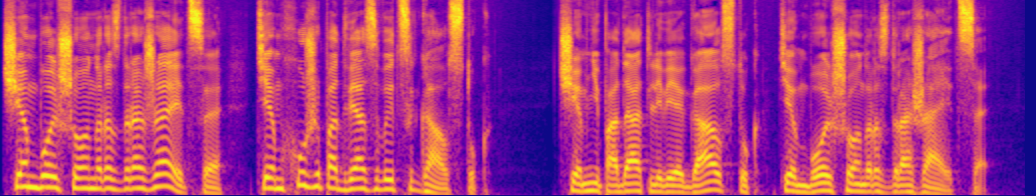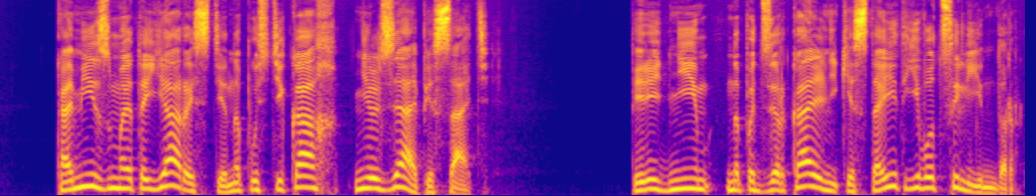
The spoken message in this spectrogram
Чем больше он раздражается, тем хуже подвязывается галстук. Чем неподатливее галстук, тем больше он раздражается. Комизм этой ярости на пустяках нельзя описать. Перед ним на подзеркальнике стоит его цилиндр,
